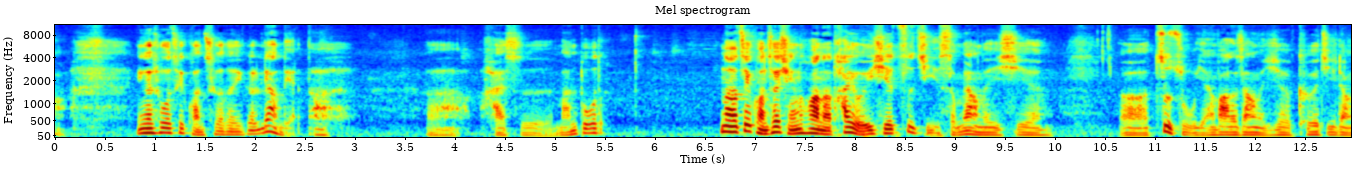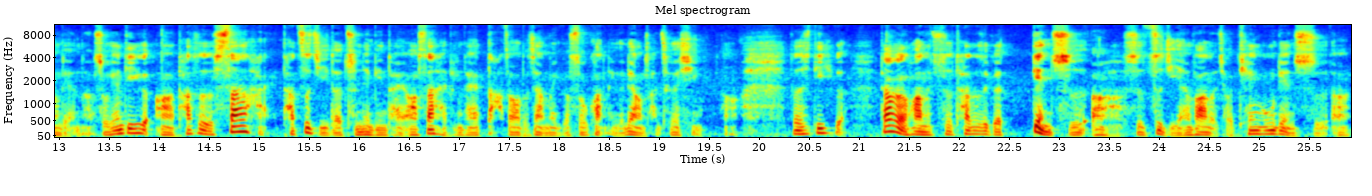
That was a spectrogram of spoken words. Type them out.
啊，应该说这款车的一个亮点啊。啊，还是蛮多的。那这款车型的话呢，它有一些自己什么样的一些呃自主研发的这样的一些科技亮点呢？首先第一个啊，它是山海它自己的纯电平台啊，山海平台打造的这样的一个首款的一个量产车型啊，这是第一个。第二个的话呢，就是它的这个。电池啊是自己研发的，叫天宫电池啊。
